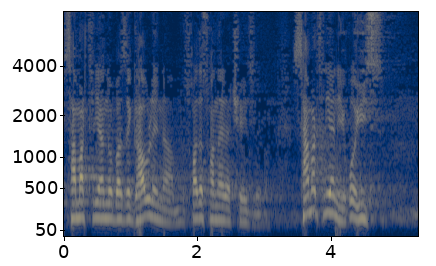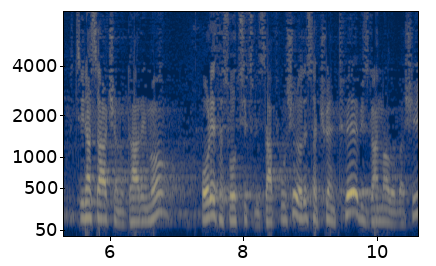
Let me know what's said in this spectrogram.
სამართლიანობაზე გავლენა სხვადასხვანაირად შეიძლება. სამართლიანი იყო ის წინა საარჩევნო გარემო 2020 წლის ზაფხულში, როდესაც ჩვენ თვეების განმავლობაში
